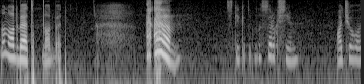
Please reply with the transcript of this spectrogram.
Ну, not bad, not bad. Скільки тут у нас? 47. А чого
